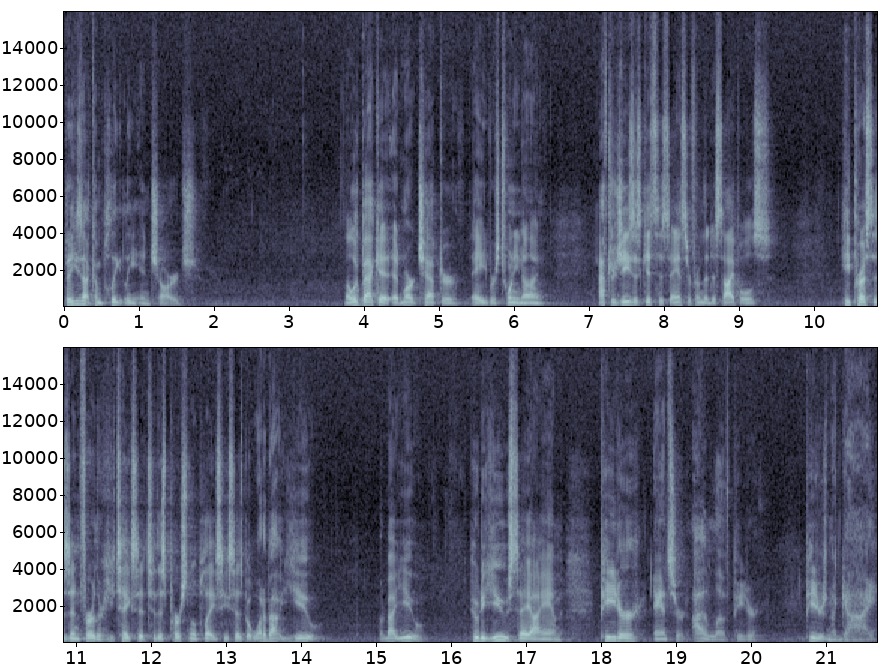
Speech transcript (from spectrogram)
but he's not completely in charge. Now look back at, at Mark chapter 8, verse 29. After Jesus gets this answer from the disciples, he presses in further. He takes it to this personal place. He says, But what about you? What about you? Who do you say I am? Peter answered. I love Peter. Peter's my guy.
